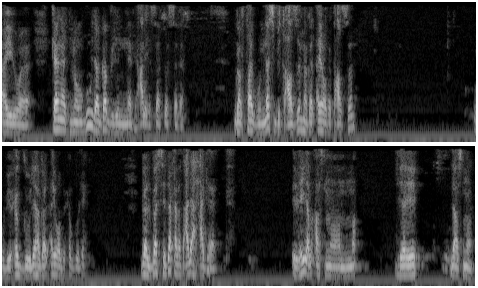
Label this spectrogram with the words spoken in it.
أيوة كانت موجودة قبل النبي عليه الصلاة والسلام. قال طيب والناس بتعظمها؟ قال أيوة بتعظم. وبيحجوا لها؟ قال أيوة بيحجوا لها. قال بس دخلت عليها حاجات اللي هي الأصنام. اللي هي إيه؟ الأصنام.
